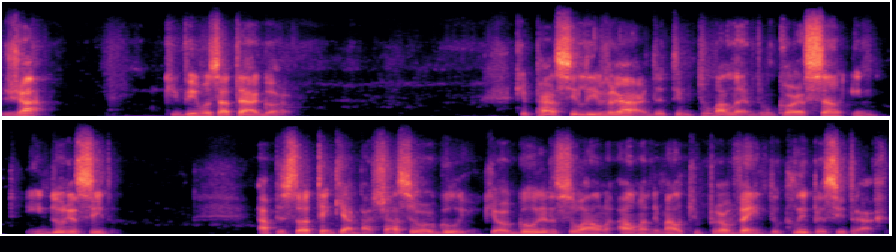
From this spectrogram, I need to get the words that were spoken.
Já que vimos até agora que para se livrar de Timtum Alev, de um coração endurecido, a pessoa tem que abaixar seu orgulho, que é o orgulho da sua alma, alma animal que provém do clipe citrar.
